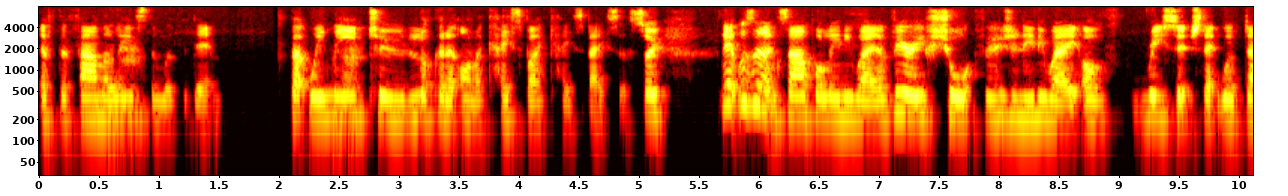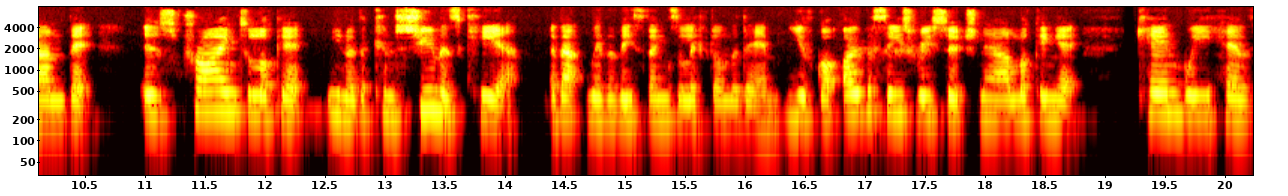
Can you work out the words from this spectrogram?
if the farmer mm-hmm. leaves them with the dam, but we need to look at it on a case by case basis. So that was an example anyway, a very short version anyway of research that we've done that is trying to look at, you know, the consumer's care about whether these things are left on the dam. You've got overseas research now looking at can we have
